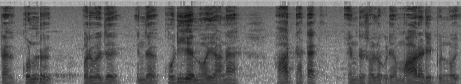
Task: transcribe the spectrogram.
ர- கொன்று வருவது இந்த கொடிய நோயான ஹார்ட் அட்டாக் என்று சொல்லக்கூடிய மாரடைப்பு நோய்.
